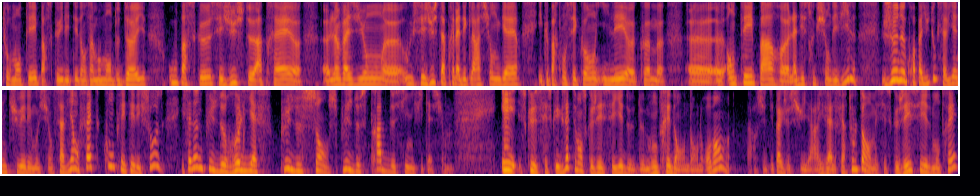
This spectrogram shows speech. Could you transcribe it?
tourmenté, parce qu'il était dans un moment de deuil, ou parce que c'est juste après l'invasion, ou c'est juste après la déclaration de guerre, et que par conséquent il est comme hanté par la destruction des villes. Je ne crois pas du tout que ça vienne tuer l'émotion. Ça vient en fait compléter des choses, et ça donne plus de relief plus de sens, plus de strates de signification. Et ce que c'est exactement ce que j'ai essayé de, montrer dans, le roman. Alors je ne dis pas que je suis arrivé à le faire tout le temps, mais c'est ce que j'ai essayé de montrer,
